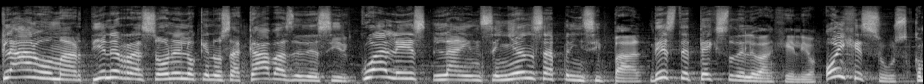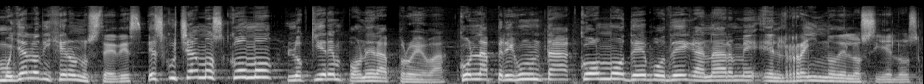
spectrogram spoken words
Claro, Omar, tienes razón en lo que nos acabas de decir. ¿Cuál es la enseñanza principal de este texto del Evangelio? Hoy Jesús, como ya lo dijeron ustedes, escuchamos cómo lo quieren poner a prueba, con la pregunta ¿cómo debo de ganarme el reino de los cielos?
